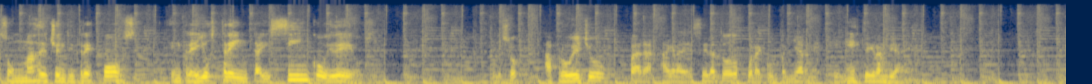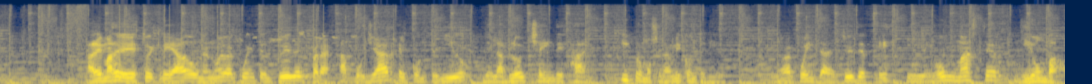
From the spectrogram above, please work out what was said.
Son más de 83 posts, entre ellos 35 videos. Por eso aprovecho para agradecer a todos por acompañarme en este gran viaje. Además de esto, he creado una nueva cuenta en Twitter para apoyar el contenido de la blockchain de Hive y promocionar mi contenido. Mi nueva cuenta de Twitter es leonmaster-bajo.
